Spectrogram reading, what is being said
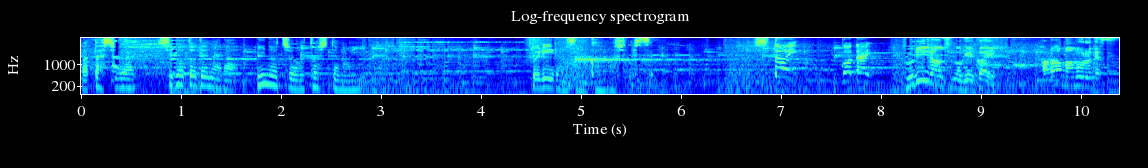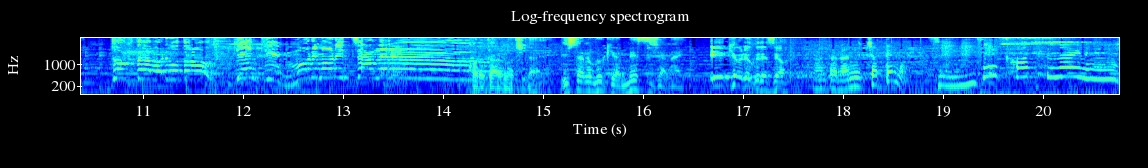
私は仕事でなら命を落としてもいい。フリーランスの看護師です。しとい交代。フリーランスの外科医原守です。ドクター森本の元気もりもりチャンネル。これからの時代医者の武器はメスじゃない。影響力ですよ。あんた何言っちゃってんの？全然変わってないね。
